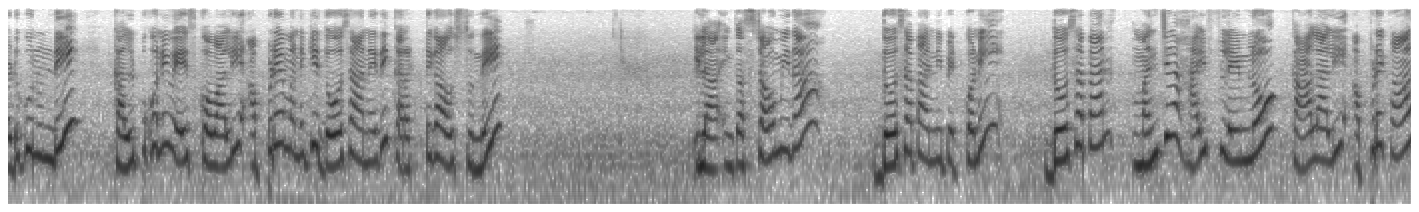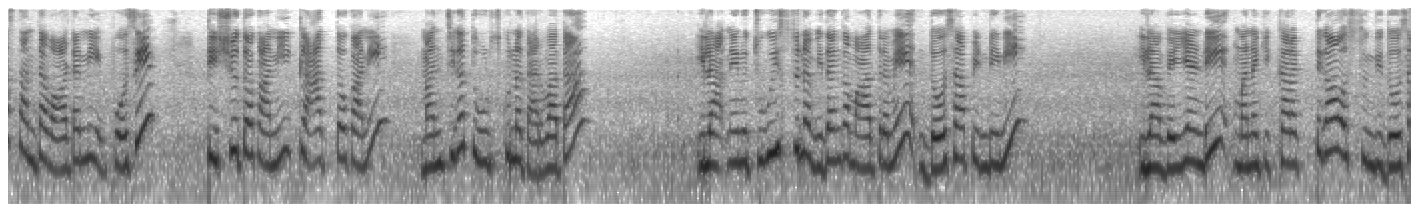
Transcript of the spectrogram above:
అడుగు నుండి కలుపుకొని వేసుకోవాలి. అప్పుడే మనకి దోశ అనేది కరెక్ట్గా వస్తుంది. ఇలా ఇంకా స్టవ్ మీద దోశ ప్యాన్ని పెట్టుకొని దోశ ప్యాన్ మంచిగా హై ఫ్లేమ్లో కాలాలి. అప్పుడే కాస్త అంత వాటర్ని పోసి టిష్యూతో కానీ క్లాత్తో కానీ మంచిగా తుడుచుకున్న తర్వాత ఇలా నేను చూపిస్తున్న విధంగా మాత్రమే దోశ పిండిని ఇలా వేయండి మనకి కరెక్ట్గా వస్తుంది దోశ.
